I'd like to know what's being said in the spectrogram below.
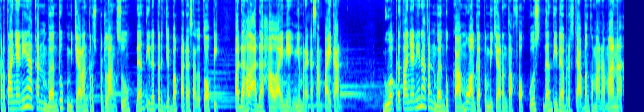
Pertanyaan ini akan membantu pembicaraan terus berlangsung dan tidak terjebak pada satu topik, padahal ada hal lain yang ingin mereka sampaikan. Dua pertanyaan ini akan membantu kamu agar pembicaraan tak fokus dan tidak bercabang ke mana-mana.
